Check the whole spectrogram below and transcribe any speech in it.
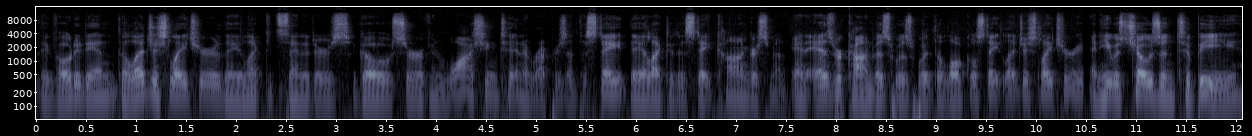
They voted in the legislature. They elected senators to go serve in Washington and represent the state. They elected a state congressman. And Ezra Convis was with the local state legislature, and he was chosen to be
